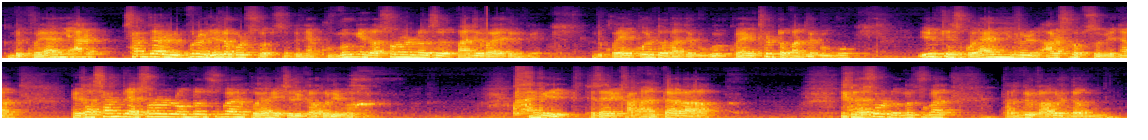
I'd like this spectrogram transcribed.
근데 고양이 안, 상자를 문을 열어볼 수가 없어. 그냥 구멍에다 손을 넣어서 만져봐야 되는 거예요. 근데 고양이 꼬리도 만져보고, 고양이 털도 만져보고, 이렇게 해서 고양이를 알 수가 없어. 왜냐면 내가 상자에 손을 넣는 순간 고양이 저리 가버리고, 고양이 제자리에 가만히 있다가 내가 손을 넣는 순간 다른 데로 가버린다고.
